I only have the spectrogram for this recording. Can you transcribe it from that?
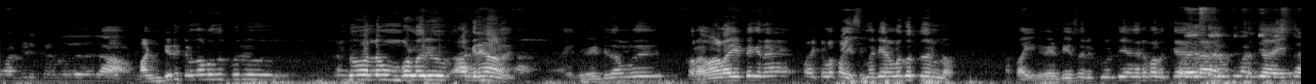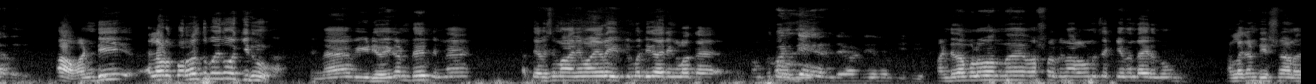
വണ്ടി എടുക്കണം എന്നുള്ളത് ഇപ്പൊ ഒരു രണ്ടു കൊല്ലം മുമ്പുള്ള ഒരു ആഗ്രഹമാണ് അതിനുവേണ്ടി വേണ്ടി നമ്മൾ കുറെ നാളായിട്ട് ഇങ്ങനെ ബാക്കിയുള്ള പൈസ മറ്റുകളൊക്കെ ഒത്തുതരണല്ലോ അപ്പൊ അതിന് വേണ്ടി സുരുക്കൂട്ടി അങ്ങനെ പതുക്കെ എല്ലാവരും? ആ വണ്ടി എല്ലാവരും കുറെ സ്ഥലത്ത് പോയി നോക്കിയിരുന്നു. പിന്നെ വീഡിയോയിൽ കണ്ട് പിന്നെ അത്യാവശ്യം മാന്യമായ റേറ്റും മറ്റു കാര്യങ്ങളൊക്കെ നമുക്ക് വണ്ടി തോന്നി. വണ്ടി നമ്മൾ വന്ന് വർഷോപ്പിൽ നാളെ ചെക്ക് ചെയ്യുന്നുണ്ടായിരുന്നു. നല്ല കണ്ടീഷനാണ്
